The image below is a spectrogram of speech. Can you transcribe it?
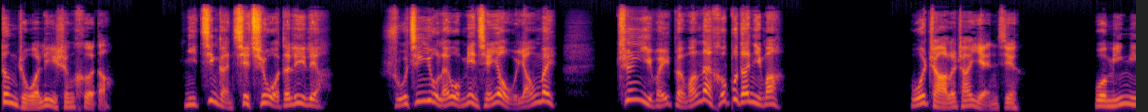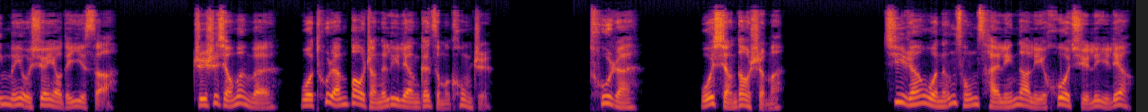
瞪着我厉声喝道：“你竟敢窃取我的力量！如今又来我面前耀武扬威，真以为本王奈何不得你吗？”我眨了眨眼睛，我明明没有炫耀的意思啊，只是想问问我突然暴涨的力量该怎么控制。突然，我想到什么。既然我能从彩铃那里获取力量，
